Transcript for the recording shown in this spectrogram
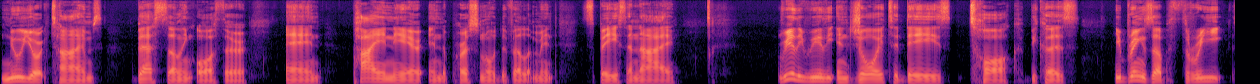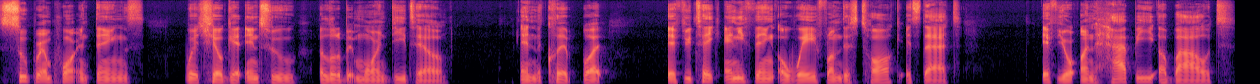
New York Times best-selling author, and pioneer in the personal development space. And I really, really enjoy today's talk because he brings up three super important things, which he'll get into a little bit more in detail in the clip. But if you take anything away from this talk, it's that if you're unhappy about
